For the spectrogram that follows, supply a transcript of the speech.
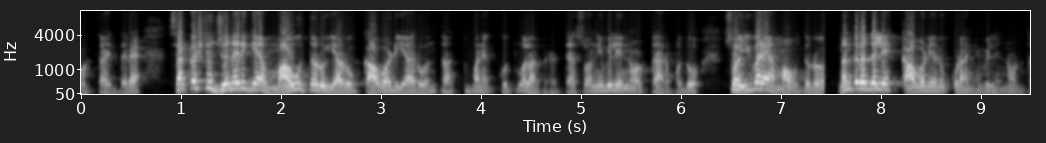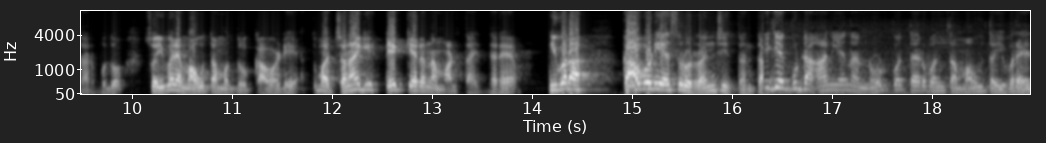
ಕೊಡ್ತಾ ಇದ್ದಾರೆ. ಸಾಕಷ್ಟು ಜನರಿಗೆ ಮಾವುತರು ಯಾರು, ಕಾವಡಿ ಯಾರು ಅಂತ ತುಂಬಾನೇ ಕುತೂಹಲ ಬರುತ್ತೆ. ಸೊ ನೀವಿಲ್ಲಿ ನೋಡ್ತಾ ಇರ್ಬೋದು. ಸೊ ಇವರೇ ಮಾವುತರು. ನಂತರದಲ್ಲಿ ಕಾವಡಿಯನ್ನು ಕೂಡ ನೀವಿಲ್ಲಿ ನೋಡ್ತಾ ಇರ್ಬೋದು. ಸೊ ಇವರೇ ಮಾವುತ ಮತ್ತು ಕಾವಡಿ ತುಂಬಾ ಚೆನ್ನಾಗಿ ಟೇಕ್ ಕೇರ್ ಅನ್ನ ಮಾಡ್ತಾ ಇದ್ದಾರೆ. ಇವರ ಕಾವಡಿ ಹೆಸರು ರಂಜಿತ್ ಅಂತ. ಹೀಗೆ ಗುಡ್ಡ ಆನೆಯನ್ನ ನೋಡ್ಕೊತಾ ಇರುವಂತ ಮೌತ ಇವರೇ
